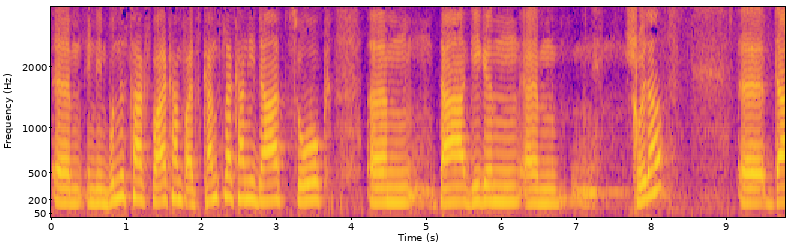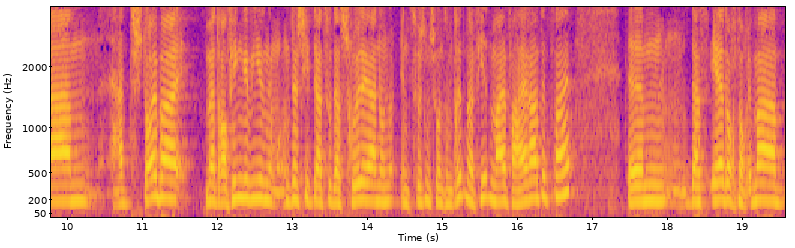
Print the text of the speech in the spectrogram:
ähm, in den Bundestagswahlkampf als Kanzlerkandidat zog, ähm, da gegen ähm, Schröder, äh, da hat Stoiber immer darauf hingewiesen, im Unterschied dazu, dass Schröder ja nun inzwischen schon zum dritten oder vierten Mal verheiratet sei, ähm, dass er doch noch immer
